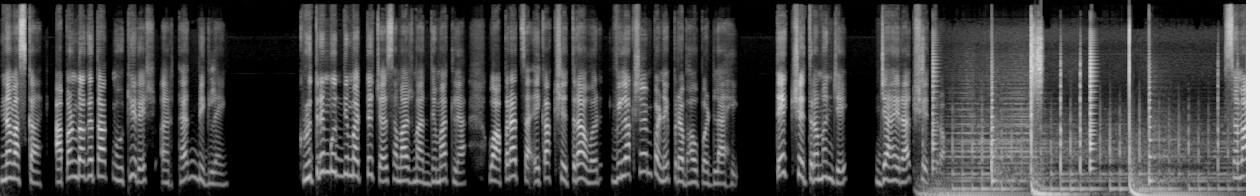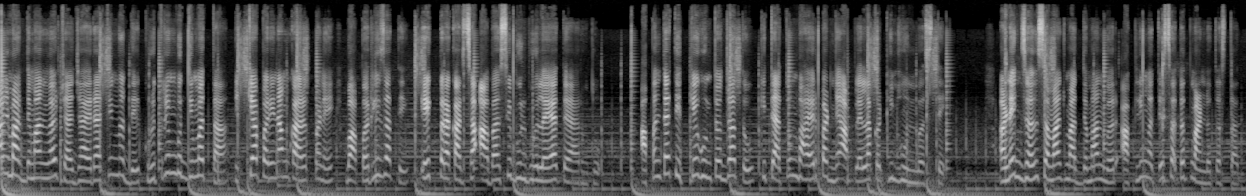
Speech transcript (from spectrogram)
नमस्कार. आपण बघत आहात मोठी रेश अर्थात बिग लाईन कृत्रिम बुद्धिमत्तेच्या समाज माध्यमातल्या वापराचा एका क्षेत्रावर विलक्षणपणे प्रभाव पडला आहे. ते क्षेत्र म्हणजे जाहिरात क्षेत्र. समाज माध्यमांवरच्या जाहिरातींमध्ये कृत्रिम बुद्धिमत्ता इतक्या परिणामकारकपणे वापरली जाते. एक प्रकारचा आभासी भुलभुलया तयार होतो. आपण त्यात इतके गुंतत जातो की त्यातून बाहेर पडणे आपल्याला कठीण होऊन बसते. अनेक जण समाज माध्यमांवर आपली मते सतत मांडत असतात.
